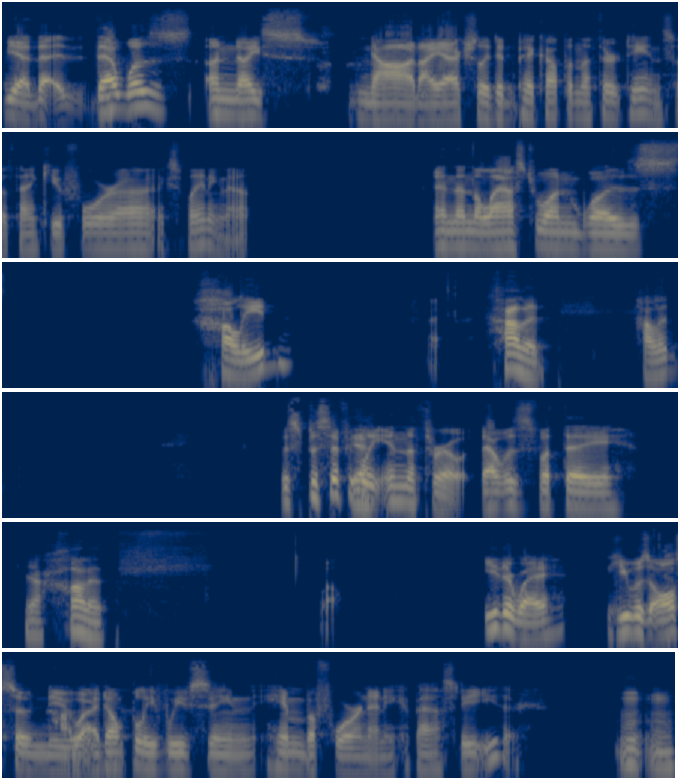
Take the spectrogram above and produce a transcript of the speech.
yeah, that that was a nice nod. I actually didn't pick up on the 13, so thank you for uh, explaining that. And then the last one was Khalid. Khalid. Khalid. It was specifically yeah. in the throat. That was what they. Yeah, Khalid. Well, either way, he was also new. Khalid. I don't believe we've seen him before in any capacity either. Mm-mm.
